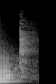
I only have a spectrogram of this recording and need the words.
Música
